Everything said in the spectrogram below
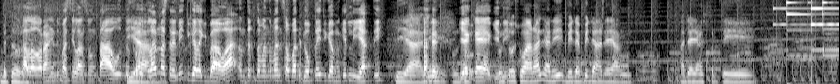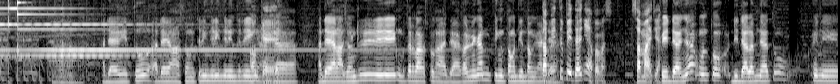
Betul. Kalau orang itu pasti langsung tahu tuh. Iya. Kebetulan Mas Randy juga lagi bawa untuk teman-teman sobat GoPlay juga mungkin lihat nih. Iya, ini untuk Yang kayak gini. Untuk suaranya nih beda-beda ada yang ada yang seperti Nah, ada yang itu, ada yang langsung tering tering tering tering, Oke. ada ada yang langsung tering muter langsung aja. Kalau ini kan ting-tong ting-tong aja. Tapi itu bedanya apa Mas? Sama aja? bedanya untuk di dalamnya tuh ini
